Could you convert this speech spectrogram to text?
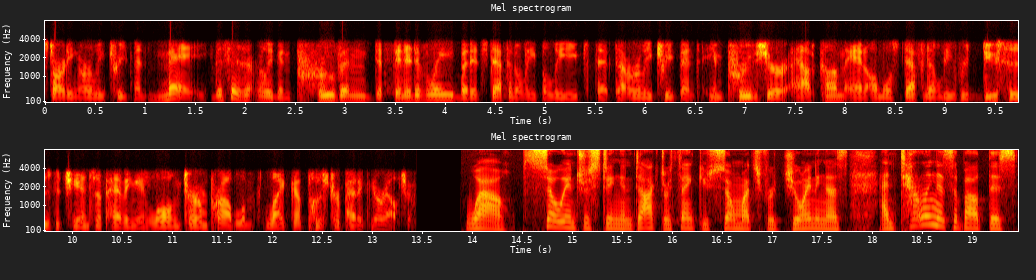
starting early treatment may. This hasn't really been proven definitively, but it's definitely believed that the early treatment improves your outcome and almost definitely reduces the chance of having a long term problem like a post herpetic neuralgia. Wow, so interesting. And, Doctor, thank you so much for joining us and telling us about this,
